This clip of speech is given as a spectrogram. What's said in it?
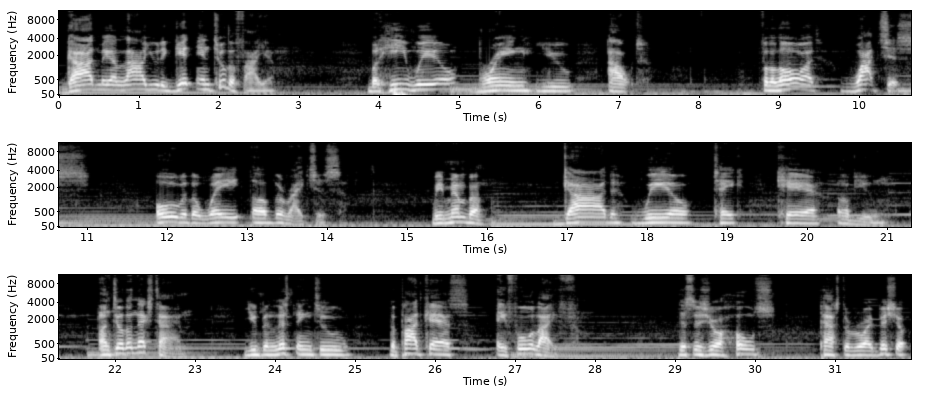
God may allow you to get into the fire, but He will bring you out. For the Lord watches over the way of the righteous. Remember, God will take care of you. Until the next time, you've been listening to the podcast A Full Life. This is your host, Pastor Roy Bishop.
